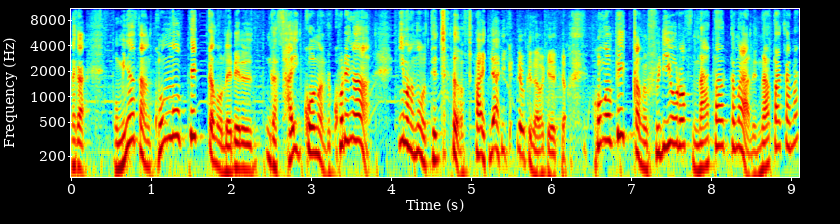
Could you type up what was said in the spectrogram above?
なんか、もう皆さん、このテッカのレベルが最高なんです、これが今のテチャの最大火力なわけですよ。このペッカの振り下ろすナタかなあれ、ナタかな？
